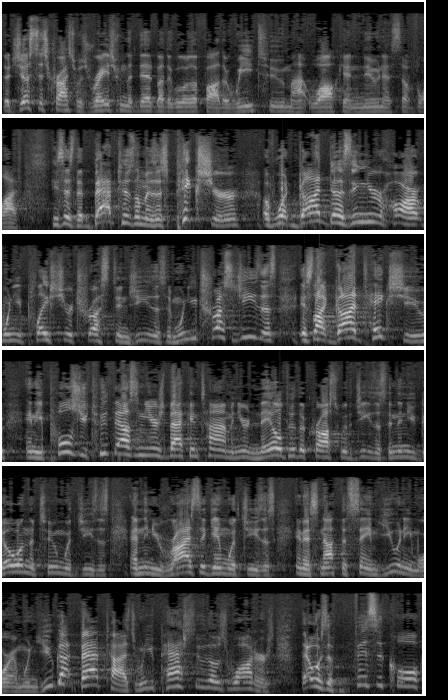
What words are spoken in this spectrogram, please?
that just as Christ was raised from the dead by the glory of the Father, we too might walk in newness of life. He says that baptism is this picture of what God does in your heart when you place your trust in Jesus. And when you trust Jesus, it's like God takes you and he pulls you 2,000 years back in time, and you're nailed to the cross with Jesus, and then you go in the tomb with Jesus, and then you rise again with Jesus, and it's not the same you anymore. And when you got baptized, baptized, when you pass through those waters, that was a physical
